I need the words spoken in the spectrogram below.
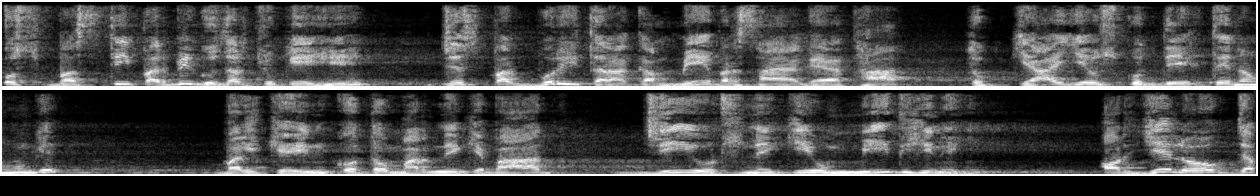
اس بستی پر بھی گزر چکے ہیں جس پر بری طرح کا میں برسایا گیا تھا، تو کیا یہ اس کو دیکھتے نہ ہوں گے؟ بلکہ ان کو تو مرنے کے بعد جی اٹھنے کی امید ہی نہیں۔ اور یہ لوگ جب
